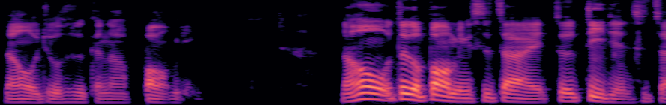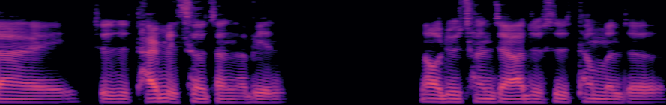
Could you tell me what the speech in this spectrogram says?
然后我就是跟他报名，然后这个报名是在这个地点是在就是台北车站那边。那我就参加就是他们的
